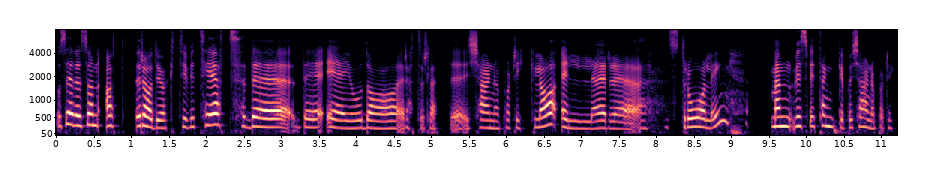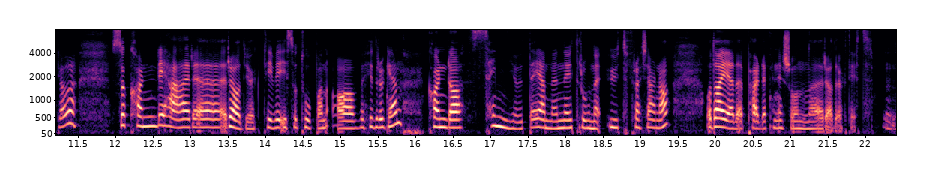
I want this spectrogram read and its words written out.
Og så er det sånn at radioaktivitet, det, det er jo da rett og slett uh, kjernepartikler eller uh, stråling. Men hvis vi tenker på kjernepartikler, da, så kan de her eh, radioaktive isotopene av hydrogen kan da sende ut det ene nøytronet ut fra kjerna, og da er det per definisjon eh, radioaktivt. Mm.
